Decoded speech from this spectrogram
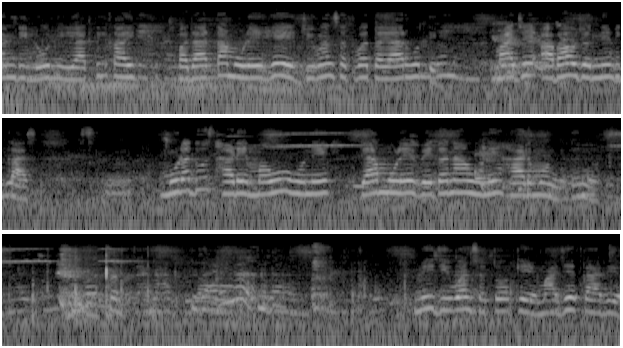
अंडी लोणी यातील काही पदार्थामुळे हे जीवनसत्व तयार होते. माझे अभावजन्य विकास मुळदूस हाडे मऊ होणे त्यामुळे वेदना होणे हाड मोडणे. धन्यवाद. मी जीवनसत्व के माझे कार्य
